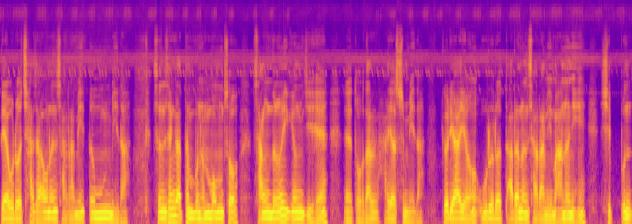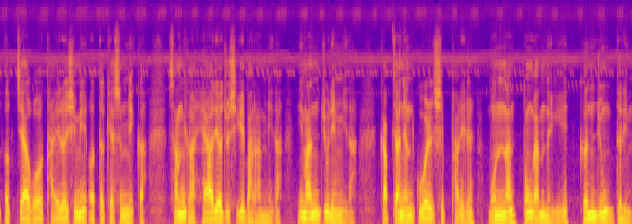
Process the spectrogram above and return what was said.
배우러 찾아오는 사람이 드뭅니다. 선생 같은 분은 몸소 상등의 경지에 도달하였습니다. 그리하여 우르르 따르는 사람이 많으니 10분 억제하고 타이르심이 어떻겠습니까? 삼가 헤아려 주시기 바랍니다. 이만 줄입니다. 갑자년 9월 18일 못난 동갑내기 건중 드림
